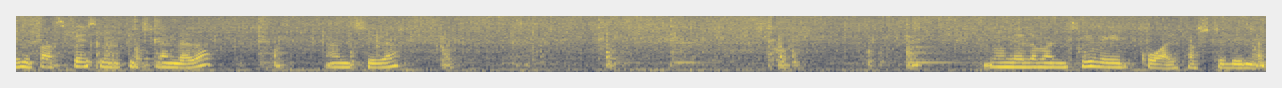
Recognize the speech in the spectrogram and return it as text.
ఇది పసుపు వేసి ఉడిపించినాం కదా. మంచిగా. నూనెలో మంచిగా వేపుకోవాలి ఫస్ట్ దీన్ని.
